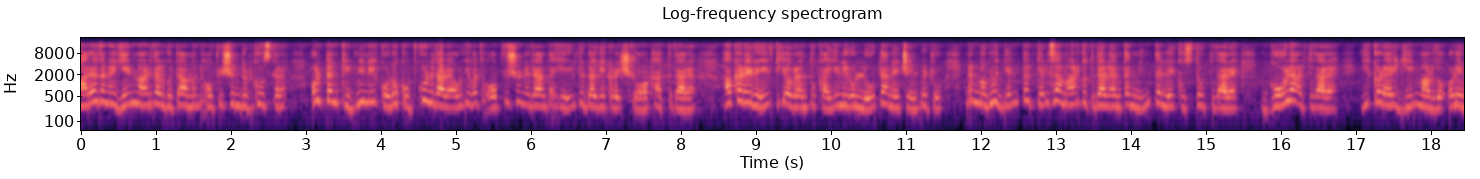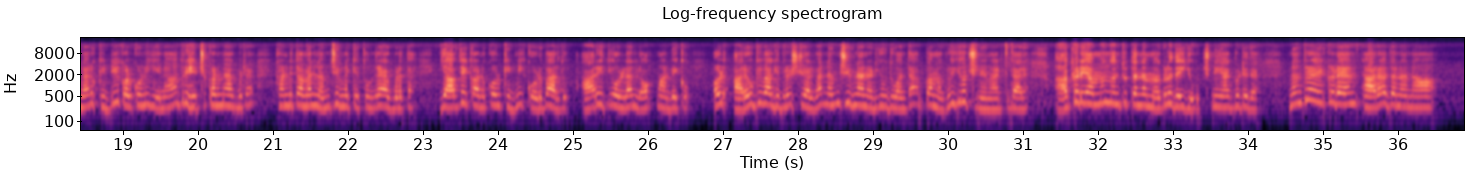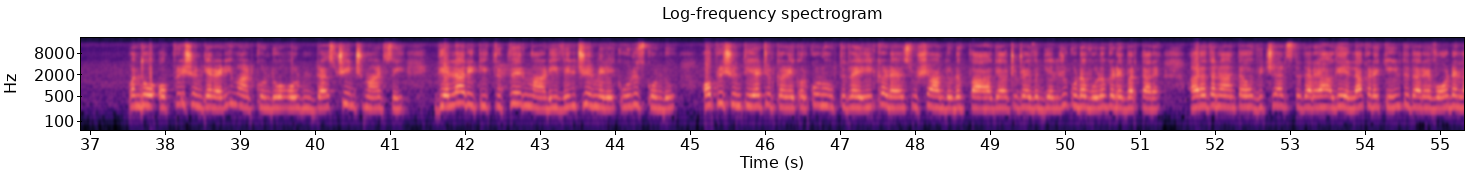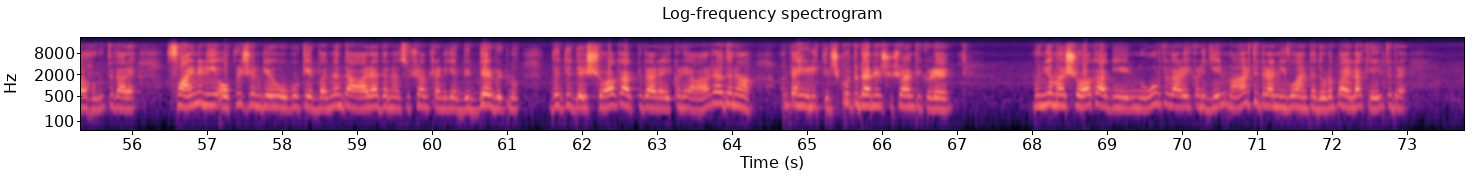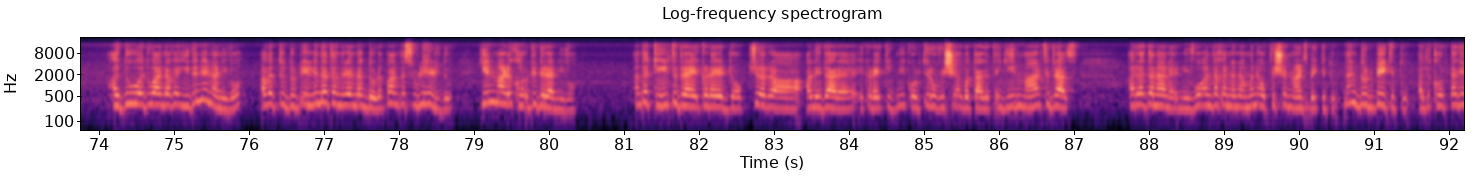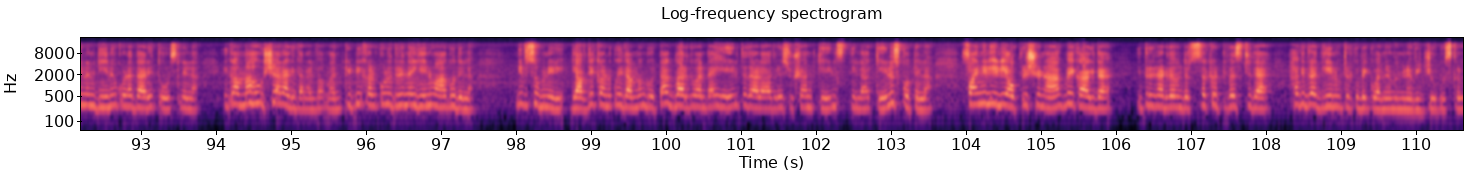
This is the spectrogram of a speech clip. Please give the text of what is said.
ಆರಾಧನ ಏನು ಮಾಡಿದಾಳು ಗೊತ್ತಾ? ಅಮ್ಮನ ಆಪ್ರೇಷನ್ ದುಡ್ಡುಗೋಸ್ಕರ. ಅವಳು ತನ್ನ ಕಿಡ್ನಿನೇ ಕೊಡೋಕೆ ಒಪ್ಕೊಂಡಿದ್ದಾಳೆ. ಅವಳಿಗೆ ಇವತ್ತು ಆಪ್ರೇಷನ್ ಇದೆ ಅಂತ ಹೇಳ್ತಿದ್ದಾಗ ಈ ಕಡೆ ಶಾಕ್ ಆಗ್ತಿದ್ದಾರೆ ಆ ಕಡೆ ರೇವತಿ ಅವರಂತೂ ಕೈಯಲ್ಲಿರೋ ಲೋಟನೇ ಚೆಲ್ಬಿಟ್ರು. ನನ್ನ ಮಗಳು ಎಂಥದ್ದು ಕೆಲಸ ಮಾಡ್ಕೊತಿದ್ದಾಳೆ ಅಂತ ನಿಂತಲ್ಲೇ ಕುಸ್ತೋಗ್ತಿದ್ದಾರೆ ಗೋಳಾಡ್ತಿದ್ದಾರೆ ಈ ಕಡೆ ಏನು ಮಾಡೋದು? ಅವಳು ಏನಾದ್ರು ಕಿಡ್ನಿ ಕಳ್ಕೊಂಡು ಏನಾದರೂ ಹೆಚ್ಚು ಕಡಿಮೆ ಆಗಿಬಿಟ್ರೆ ಖಂಡಿತ ಆಮೇಲೆ ನಮ್ಮ ಜೀವನಕ್ಕೆ ತೊಂದರೆ ಆಗಿಬಿಡುತ್ತೆ. ಯಾವುದೇ ಕಾರಣಕ್ಕೂ ಅವಳು ಕಿಡ್ನಿ ಕೊಡಬಾರ್ದು. ಆ ರೀತಿ ಅವಳನ್ನ ಲಾಕ್ ಮಾಡಬೇಕು. ಅವಳು ದೃಷ್ಟಿ ಅಲ್ವಾ? ನಮ್ಮ ಜೀವನ ನಡೆಯುವುದು ಅಂತ ಅಪ್ಪ ಮಗಳು ಯೋಚನೆ ಮಾಡ್ತಿದ್ದಾರೆ. ಆ ಕಡೆ ಅಮ್ಮಂಗಂತೂ ತನ್ನ ಮಗಳದೇ ಯೋಚನೆ ಆಗಿಬಿಟ್ಟಿದೆ. ನಂತರ ಈ ಕಡೆ ಆರಾಧನನ ಒಂದು ಆಪ್ರೇಷನ್ಗೆ ರೆಡಿ ಮಾಡಿಕೊಂಡು ಅವ್ರನ್ನ ಡ್ರೆಸ್ ಚೇಂಜ್ ಮಾಡಿಸಿ, ಎಲ್ಲ ರೀತಿ ಪ್ರಿಪೇರ್ ಮಾಡಿ ವೀಲ್ ಚೇರ್ ಮೇಲೆ ಕೂರಿಸ್ಕೊಂಡು ಆಪ್ರೇಷನ್ ಥಿಯೇಟರ್ ಕಡೆ ಕರ್ಕೊಂಡು ಹೋಗ್ತಿದ್ರೆ ಈ ಕಡೆ ಸುಶಾಂತ್ ದೊಡ್ಡಪ್ಪ ಹಾಗೆ ಆಟೋ ಡ್ರೈವರ್ ಎಲ್ಲರೂ ಕೂಡ ಒಳಗಡೆ ಬರ್ತಾರೆ. ಆರಾಧನ ಅಂತ ವಿಚಾರಿಸ್ತಿದ್ದಾರೆ, ಹಾಗೆ ಎಲ್ಲ ಕಡೆ ಕೇಳ್ತಿದ್ದಾರೆ ವಾರ್ಡೆಲ್ಲ ಹುಡುಕ್ತಿದ್ದಾರೆ. ಫೈನಲಿ ಆಪ್ರೇಷನ್ಗೆ ಹೋಗೋಕೆ ಬಂದಂಥ ಆರಾಧನಾ ಸುಶಾಂತ್ ಕಣ್ಣಿಗೆ ಬಿದ್ದೇ ಬಿಟ್ಲು. ಬಿದ್ದಿದ್ದೆ ಶಾಕ್ ಆಗ್ತಿದ್ದಾರೆ. ಈ ಕಡೆ ಆರಾಧನಾ ಅಂತ ಹೇಳಿ ಕಿರ್ಚ್ಕೋತಿದ್ದಾನೆ ಸುಶಾಂತ್ ಈ ಕಡೆ. ಮುನಿಯಮ್ಮ ಶಾಕ್ ಆಗಿ ನೋಡ್ತಿದ್ದಾಳೆ, ಈ ಕಡೆ ಏನು ಮಾಡ್ತಿದ್ರ ನೀವು ಅಂತ ದೊಡ್ಡಪ್ಪ ಎಲ್ಲ ಕೇಳ್ತಿದ್ರೆ. ಅದು ಅದು ಅಂದಾಗ ಇದನ್ನೇನಾ ನೀವು? ಅವತ್ತು ದುಡ್ಡು ಎಲ್ಲಿಂದ ತಂದ್ರೆ ಅಂದಾಗ ದೊಡ್ಡಪ್ಪ ಅಂತ ಸುಳ್ಳು ಹೇಳಿದ್ದು. ಏನು ಮಾಡೋಕ್ಕೆ ಹೊರಟಿದ್ದೀರಾ ನೀವು? ಅಂತ ಕೇಳ್ತಿದ್ರೆ, ಈ ಕಡೆ ಡಾಕ್ಟರ್ ಅಲ್ಲಿದ್ದಾರೆ. ಈ ಕಡೆ ಕಿಡ್ನಿ ಕೊಡ್ತಿರೋ ವಿಷಯ ಗೊತ್ತಾಗುತ್ತೆ. ಏನು ಮಾಡ್ತಿದ್ರ? ಆರಾಧನಾನೇ, ನೀವು ಅಂದಾಗ ನನ್ನ ಅಮ್ಮನೇ ಆಪ್ರೇಷನ್ ಮಾಡಿಸ್ಬೇಕಿತ್ತು. ನಂಗೆ ದುಡ್ಡು ಬೇಕಿತ್ತು. ಅದಕ್ಕೆ ಹೊರತಾಗೆ ನನಗೇನೂ ಕೂಡ ದಾರಿ ತೋರಿಸ್ಲಿಲ್ಲ. ಈಗ ಅಮ್ಮ ಹುಷಾರಾಗಿದ್ದಾರಲ್ವ? ಒಂದು ಕಿಡ್ನಿ ಕಳ್ಕೊಳ್ಳೋದ್ರಿಂದ ಏನೂ ಆಗೋದಿಲ್ಲ. ನೀವು ಸುಮ್ಮನಿರಿ ಯಾವುದೇ ಕಾರಣಕ್ಕೂ ಇದು ಅಮ್ಮಂಗೆ ಗೊತ್ತಾಗಬಾರ್ದು ಅಂತ ಹೇಳ್ತಿದ್ದಾಳೆ. ಆದರೆ ಸುಶಾಂತ್ ಕೇಳಿಸ್ತಿಲ್ಲ, ಕೇಳಿಸ್ಕೋತಿಲ್ಲ. ಫೈನಲಿ ಇಲ್ಲಿ ಆಪ್ರೇಷನ್ ಆಗಬೇಕಾಗಿದೆ. ಇದ್ರ ನಡುವೆ ಒಂದು ಸಖತ್ ಟ್ವಿಸ್ಟ್ ಇದೆ. ಹಾಗಿದ್ರೆ ಅದೇನು ತಿಳ್ಕೊಬೇಕು ಅಂದರೆ ಮುಂದಿನ ವಿಡಿಯೋಗೋಸ್ಕರ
